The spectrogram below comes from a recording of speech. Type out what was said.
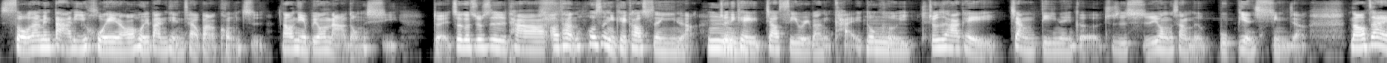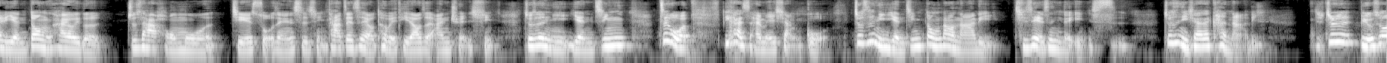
手那边大力挥，然后挥半天才有办法控制，然后你也不用拿东西。对，这个就是它哦，它或是你可以靠声音啦，嗯、就你可以叫 Siri 帮你开都可以，嗯、就是它可以降低那个就是使用上的不便性这样。然后在联动还有一个。就是它虹膜解锁这件事情，它这次有特别提到这安全性，就是你眼睛这个我一开始还没想过，就是你眼睛动到哪里，其实也是你的隐私，就是你现在在看哪里，就是比如说，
